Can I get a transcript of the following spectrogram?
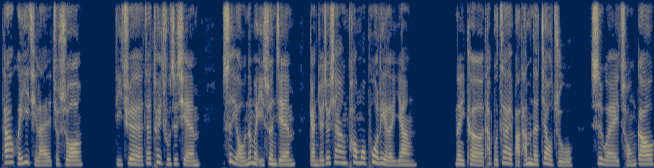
他回忆起来就说：“的确，在退出之前。”是有那么一瞬间，感觉就像泡沫破裂了一样。那一刻，他不再把他们的教主视为崇高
